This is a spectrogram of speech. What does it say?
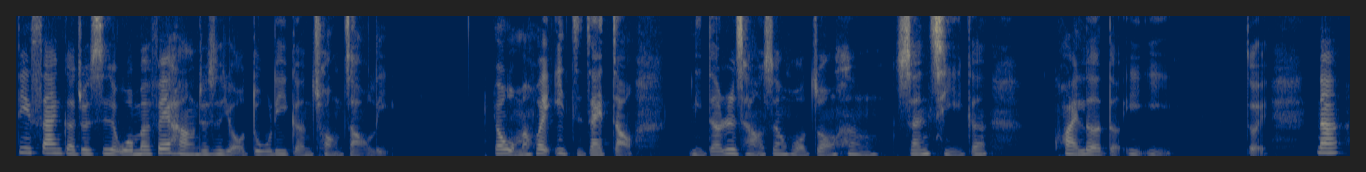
第三个就是我们非常就是有独立跟创造力，因为我们会一直在找你的日常生活中很神奇跟快乐的意义。对，那。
